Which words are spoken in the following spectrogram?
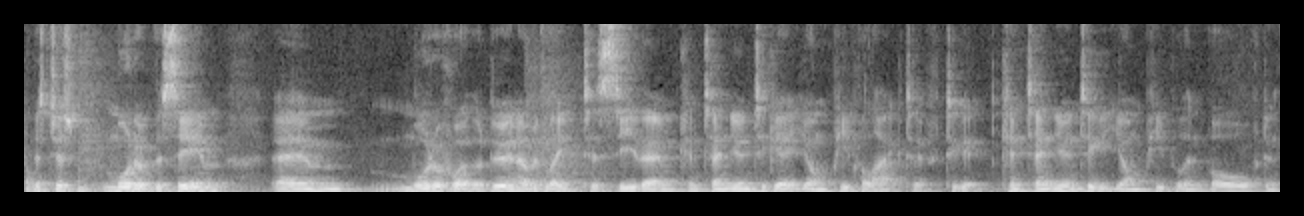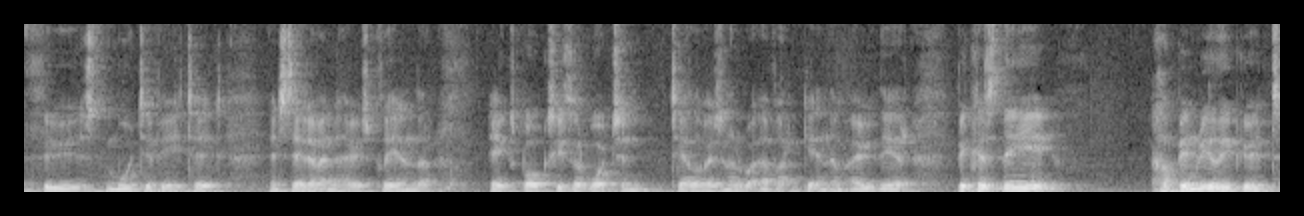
It's just more of the same. Um, more of what they're doing. I would like to see them continuing to get young people active, to get continuing to get young people involved, enthused, motivated, instead of in the house playing their Xboxes or watching television or whatever, getting them out there because they have been really good,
